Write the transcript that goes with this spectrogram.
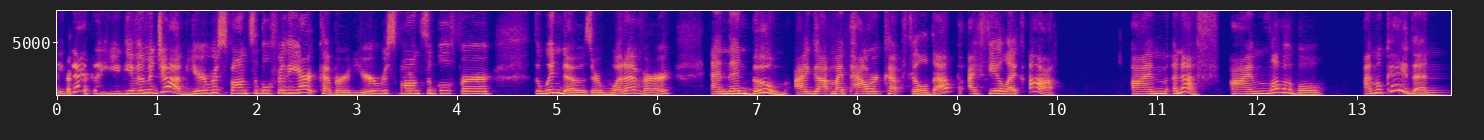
exactly. You give them a job. You're responsible for the art cupboard. You're responsible for the windows or whatever. And then boom i got my power cup filled up. I feel like ah i'm enough. I'm lovable i'm okay then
